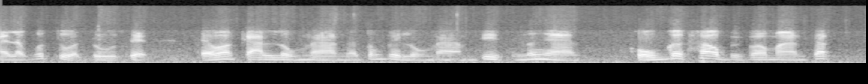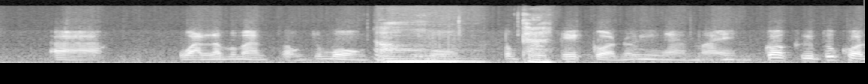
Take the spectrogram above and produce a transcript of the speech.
น์เราก็ตรวจดูเสร็จ แต่ว่าการลงนามเราต้องไปลงนามที่สำนักงาน ผมก็เข้าไปประมาณสักอ่าวันละประมาณสองชั่วโมงอ๋อสามชั่วโมงต้องไปค่ะเช็คก่อนว่ามีงานไหมก็คือทุกคน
